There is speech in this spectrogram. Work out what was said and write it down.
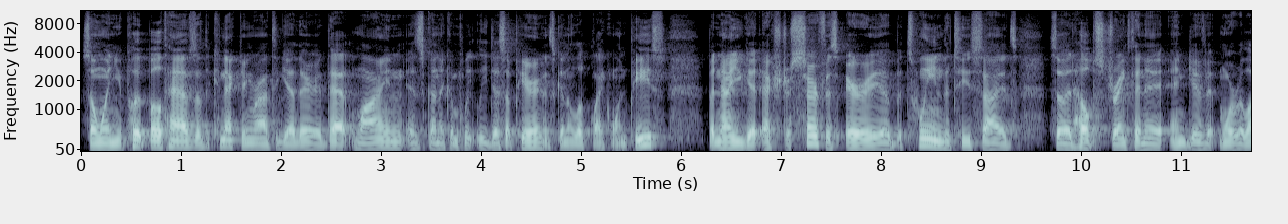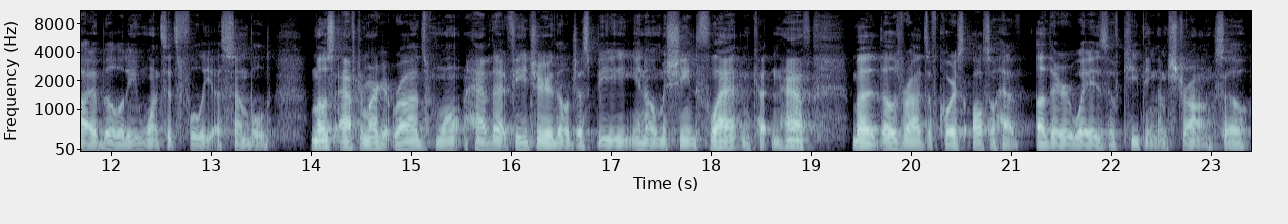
So when you put both halves of the connecting rod together, that line is going to completely disappear and it's going to look like one piece. But now you get extra surface area between the two sides, so it helps strengthen it and give it more reliability once it's fully assembled. Most aftermarket rods won't have that feature. They'll just be, you know, machined flat and cut in half. But those rods, of course, also have other ways of keeping them strong. So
